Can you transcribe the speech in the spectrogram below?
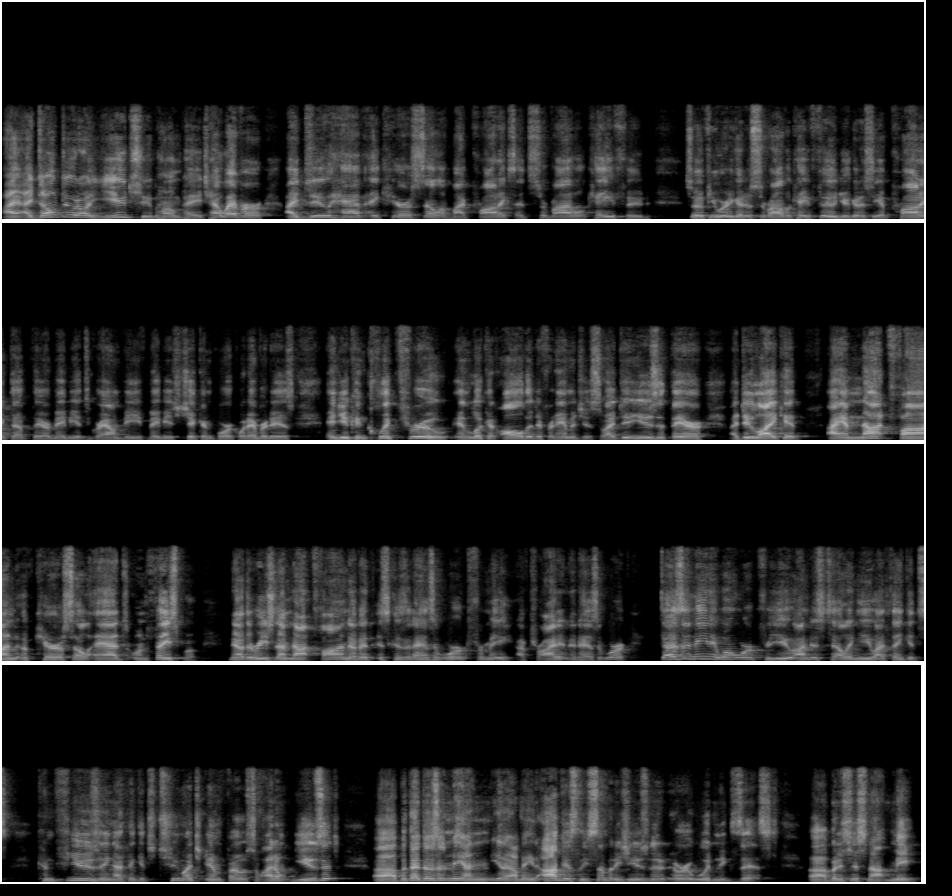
I, I, don't do it on YouTube homepage. However, I do have a carousel of my products at Survival K Food. So if you were to go to Survival K Food, you're going to see a product up there. Maybe it's ground beef, maybe it's chicken, pork, whatever it is. And you can click through and look at all the different images. So I do use it there. I do like it. I am not fond of carousel ads on Facebook. Now, the reason I'm not fond of it is because it hasn't worked for me. I've tried it and it hasn't worked. Doesn't mean it won't work for you. I'm just telling you, I think it's confusing. I think it's too much info, so I don't use it. Uh, but that doesn't mean, I'm, you know, I mean, obviously somebody's using it or it wouldn't exist, uh, but it's just not me.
